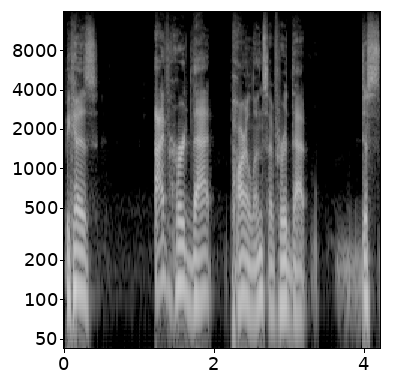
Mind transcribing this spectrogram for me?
Because I've heard that parlance, I've heard that dis,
